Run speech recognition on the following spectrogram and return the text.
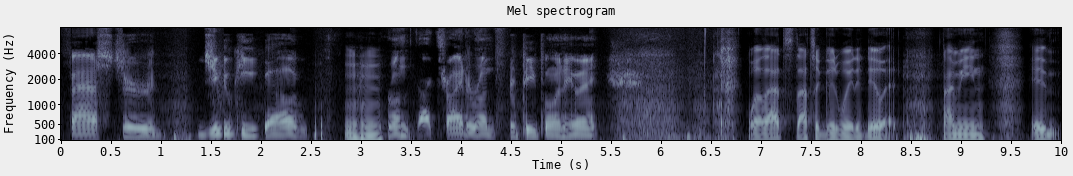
fast or jukey. I'll Mm-hmm. run. I try to run through people anyway. Well, that's that's a good way to do it. I mean, it,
